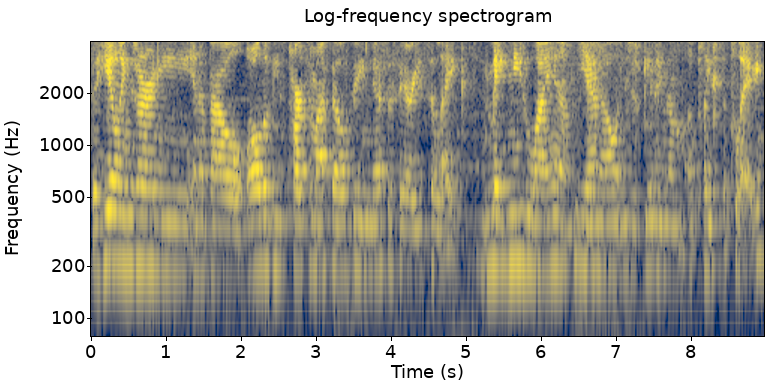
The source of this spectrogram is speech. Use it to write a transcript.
the healing journey and about all of these parts of myself being necessary to like make me who I am, Yeah. you know, and just giving them a place to play.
